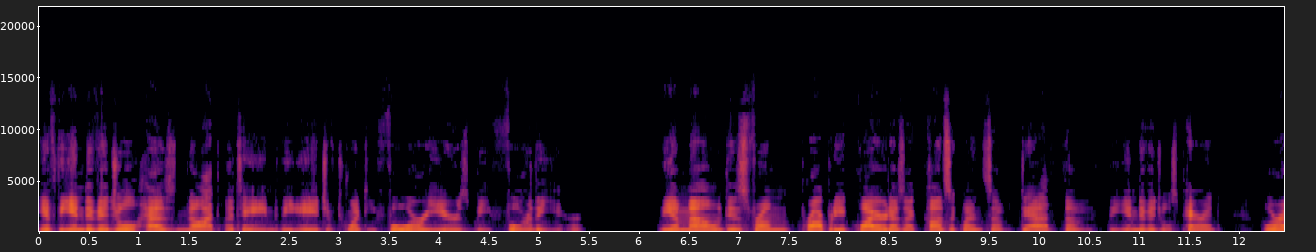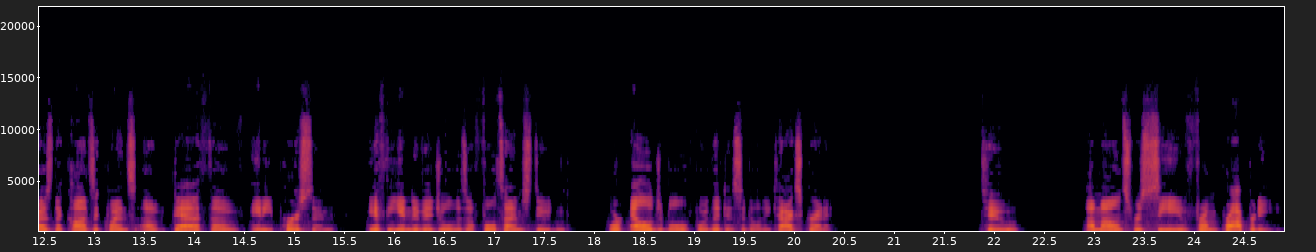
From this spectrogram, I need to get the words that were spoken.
If the individual has not attained the age of 24 years before the year, the amount is from property acquired as a consequence of death of the individual's parent or as the consequence of death of any person if the individual is a full time student or eligible for the disability tax credit. 2. Amounts received from property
